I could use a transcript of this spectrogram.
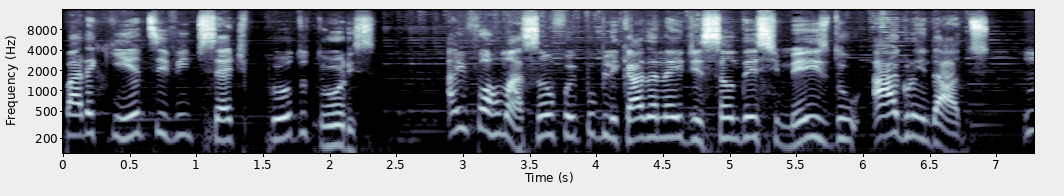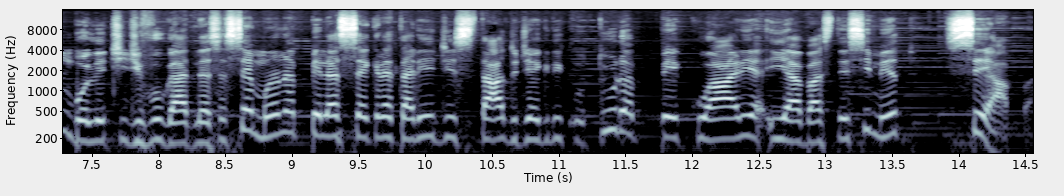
para 527 produtores. A informação foi publicada na edição desse mês do Agro em Dados, um boletim divulgado nessa semana pela Secretaria de Estado de Agricultura, Pecuária e Abastecimento, SEAPA.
